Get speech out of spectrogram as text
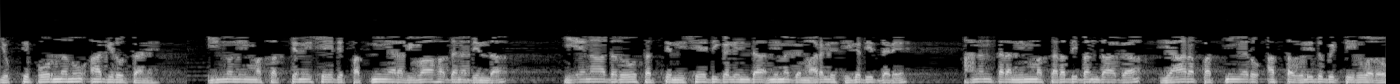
ಯುಕ್ತಿಪೂರ್ಣನೂ ಆಗಿರುತ್ತಾನೆ. ಇನ್ನು ನಿಮ್ಮ ಸತ್ಯ ನಿಷೇಧಿ ಪತ್ನಿಯರ ವಿವಾಹಧನದಿಂದ ಏನಾದರೂ ಸತ್ಯ ನಿಷೇಧಿಗಳಿಂದ ನಿಮಗೆ ಮರಳಿ ಸಿಗದಿದ್ದರೆ, ಅನಂತರ ನಿಮ್ಮ ಸರದಿ ಬಂದಾಗ ಯಾರ ಪತ್ನಿಯರು ಅತ್ತ ಉಳಿದು ಬಿಟ್ಟಿರುವರೋ,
